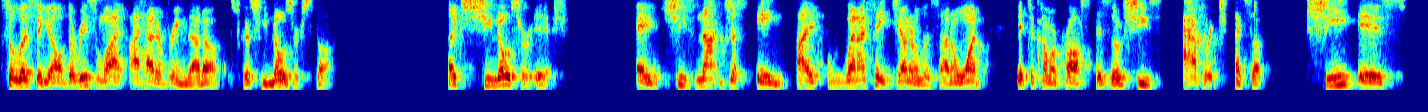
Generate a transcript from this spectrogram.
So listen, y'all, the reason why I had to bring that up is because she knows her stuff. Like she knows her ish. And she's not just a I when I say generalist, I don't want it to come across as though she's average at stuff. She is,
